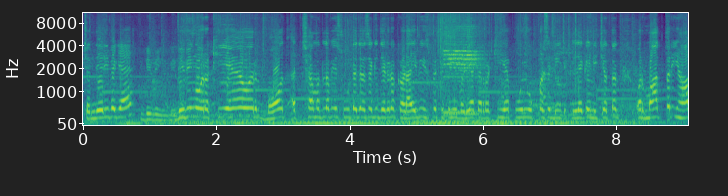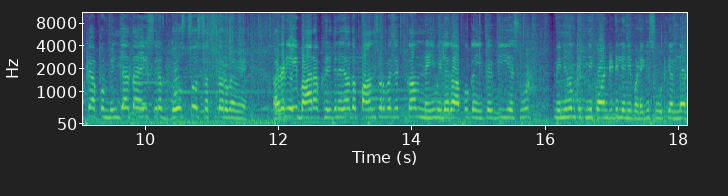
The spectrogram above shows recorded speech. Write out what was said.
चंदेरी पे क्या है? Weaving weaving. हो रखी है और बहुत अच्छा मतलब ये सूट है जैसा कि देख रहे हो कढ़ाई भी इस पे कितनी बढ़िया कर रखी है पूरी ऊपर से नीचे लेके नीचे तक। और मात्र यहाँ पे आपको मिल जाता है सिर्फ़ दो सौ सत्तर रुपए में। अगर यही बाहर आप खरीदने जाओ तो पाँच सौ रुपए से कम नहीं मिलेगा आपको कहीं पे भी ये सूट मिनिमम कितनी क्वांटिटी लेनी पड़ेगी सूट के अंदर?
